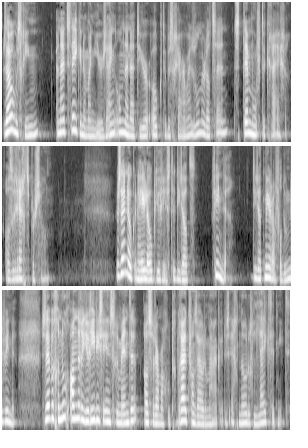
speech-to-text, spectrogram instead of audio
zou misschien een uitstekende manier zijn om de natuur ook te beschermen zonder dat ze een stem hoeft te krijgen als rechtspersoon. Er zijn ook een hele hoop juristen die dat vinden, die dat meer dan voldoende vinden. Dus we hebben genoeg andere juridische instrumenten als we daar maar goed gebruik van zouden maken. Dus echt nodig lijkt het niet.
